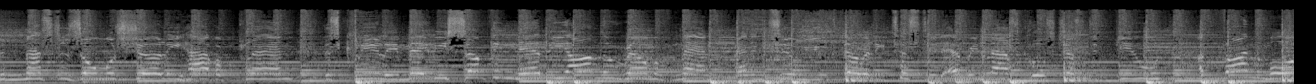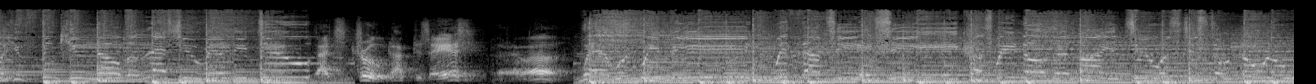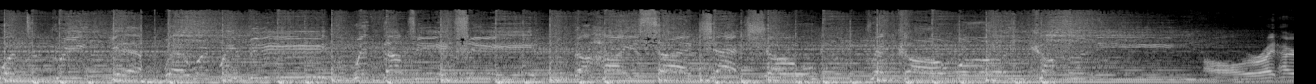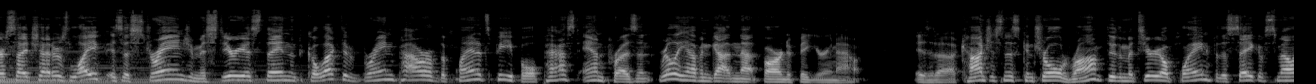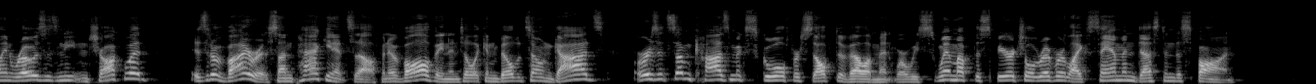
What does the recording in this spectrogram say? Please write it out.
The masters almost surely have a plan. There's clearly maybe something there beyond the realm of man. And until you've thoroughly tested every last close trusted view, I find the more you think you know, the less you really do. That's true, Dr. Zayas. Very well. Where would we be without THC? Right, Higher Side Chatters, life is a strange and mysterious thing that the collective brain power of the planet's people, past and present, really haven't gotten that far into figuring out. Is it a consciousness controlled romp through the material plane for the sake of smelling roses and eating chocolate? Is it a virus unpacking itself and evolving until it can build its own gods? Or is it some cosmic school for self development where we swim up the spiritual river like salmon destined to spawn?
